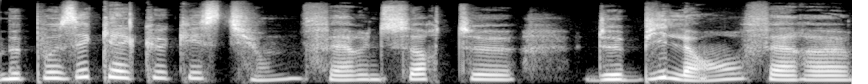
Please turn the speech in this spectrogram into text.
me poser quelques questions, faire une sorte de bilan, faire un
